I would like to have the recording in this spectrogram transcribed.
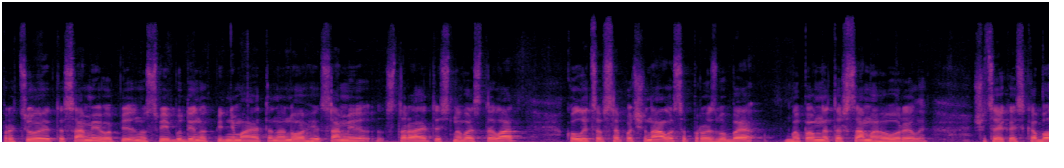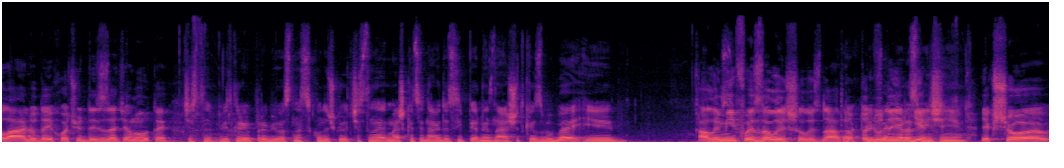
працюєте, самі його ну, свій будинок піднімаєте на ноги, самі стараєтесь навести лад. Коли це все починалося про ОСББ, напевно, те ж саме говорили. Що це якась кабала, людей хочуть десь затягнути. Частина відкрию переб'ю вас на секундочку. Частина мешканців навіть до сих пір не знає, що таке ОСББ, і Але міфи залишились, да? Так, тобто люди, не які, якщо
